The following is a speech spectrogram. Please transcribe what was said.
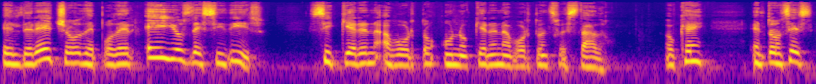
el derecho de poder ellos decidir si quieren aborto o no quieren aborto en su estado. ¿Ok? Entonces,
